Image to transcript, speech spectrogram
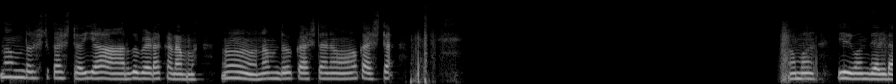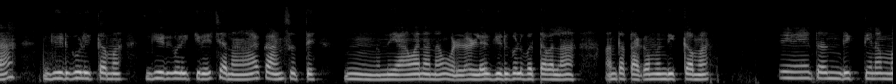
ನಮ್ದಷ್ಟು ಕಷ್ಟ, ಯಾರಿಗೂ ಬೇಡ ಕಣಮ್ಮ. ಹ್ಞೂ ನಮ್ಮದು ಕಷ್ಟನೋ ಕಷ್ಟ. ಅಮ್ಮ ಈಗ ಒಂದೆರಡ. ಗಿಡಗಳಿಕ್ಕಮ್ಮ ಗಿಡಗಳಿಕ್ಕಿರಿ ಚೆನ್ನಾಗಿ ಕಾಣಿಸುತ್ತೆ. ಹ್ಞೂ ಯಾವನ ಒಳ್ಳೊಳ್ಳೆ ಗಿಡಗಳು ಬರ್ತಾವಲ್ಲ ಅಂತ ತಗೊಂಬಂದಿಕ್ಕಮ್ಮ. ಏ ತಂದಿಕ್ತಿ ನಮ್ಮ.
